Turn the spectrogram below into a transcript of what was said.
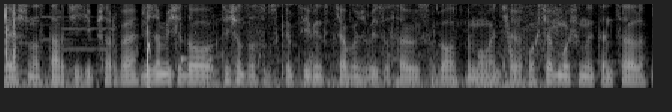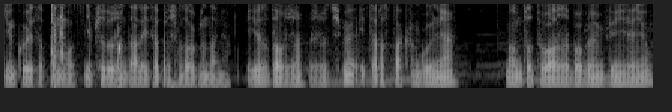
Ale jeszcze na starcie ci przerwę. Zbliżamy się do 1000 subskrypcji, więc chciałbym, żebyś zostawił suba w tym momencie, bo chciałbym osiągnąć ten cel. Dziękuję za pomoc. Nie przedłużę dalej, zapraszam do oglądania. Jest dobrze. Rzućmy i teraz tak, ogólnie mam tatuaże, bo byłem w więzieniu.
